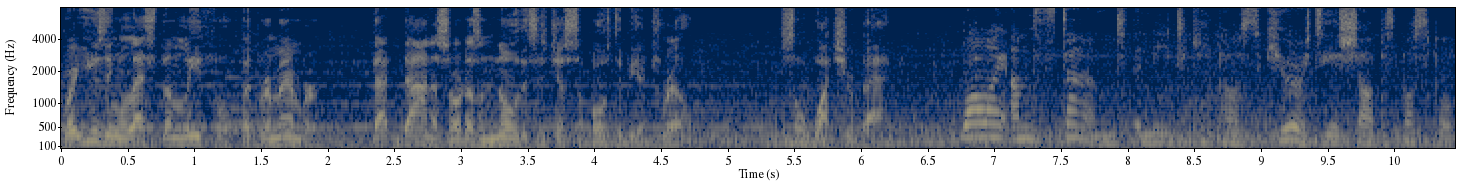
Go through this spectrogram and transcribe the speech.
We're using less than lethal, but remember, that dinosaur doesn't know this is just supposed to be a drill. So watch your back. While I understand the need to keep our security as sharp as possible,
